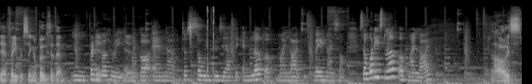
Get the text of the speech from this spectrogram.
their favorite singer, both of them. Mm, Freddie Yeah, Mercury, oh my god, and uh, just so enthusiastic. And Love of My Life is very nice song. So, what is Love of My Life? Oh, it's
